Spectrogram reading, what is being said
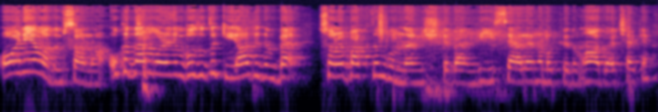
Oynayamadım sonra. O kadar moralim bozuldu ki ya dedim ben sonra baktım bunların işte ben bilgisayarlarına bakıyordum abi açarken.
